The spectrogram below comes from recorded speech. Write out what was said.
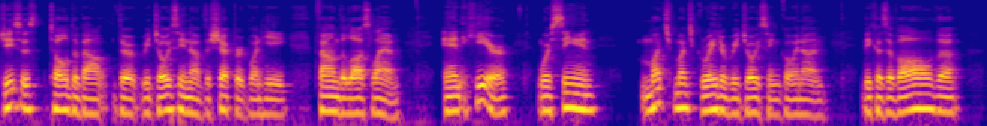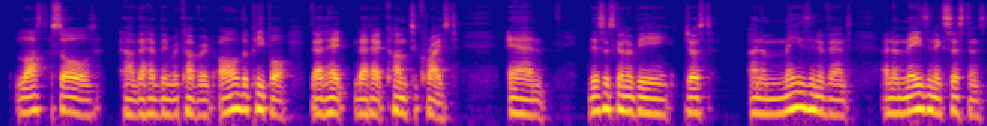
Jesus told about the rejoicing of the shepherd when he found the lost lamb. And here we're seeing much, much greater rejoicing going on because of all the lost souls uh, that have been recovered, all the people that had that had come to Christ, and this is going to be just an amazing event, an amazing existence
